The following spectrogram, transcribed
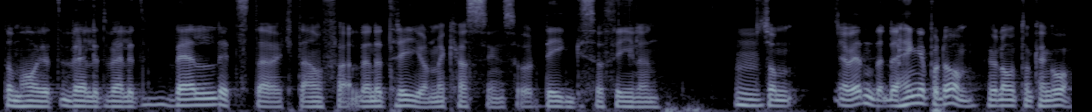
De har ju ett väldigt, väldigt, väldigt starkt anfall. Den där trion med Cousins och Diggs och Thielen. Mm. Som, jag vet inte, det hänger på dem hur långt de kan gå.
